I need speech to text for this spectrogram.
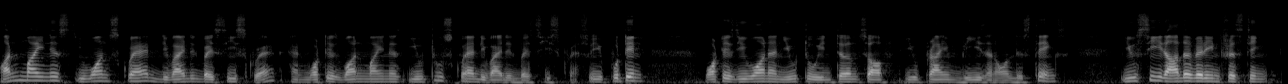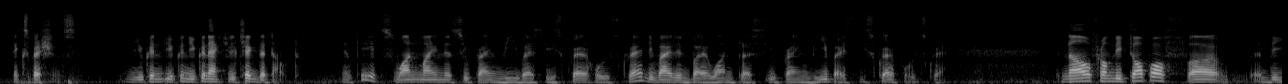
1 minus u1 square divided by c square and what is 1 minus u2 square divided by c square. So, you put in what is u1 and u2 in terms of u prime v's and all these things, you see rather very interesting expressions. You can you can you can actually check that out. Okay, it's 1 minus u prime v by c square whole square divided by 1 plus u prime v by c square whole square. Now from the top of uh, the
